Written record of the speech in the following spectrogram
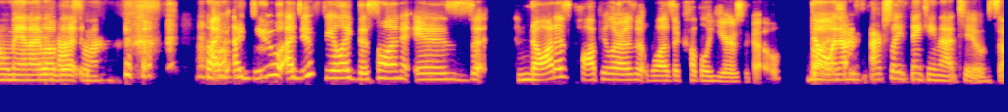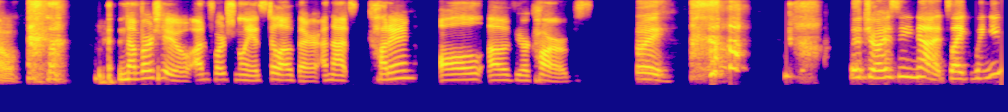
Oh man, I love that, this one. I, I do. I do feel like this one is not as popular as it was a couple years ago. No, and I was actually thinking that too. So, number two, unfortunately, it's still out there, and that's cutting all of your carbs. Oy. It drives me nuts. Like when you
